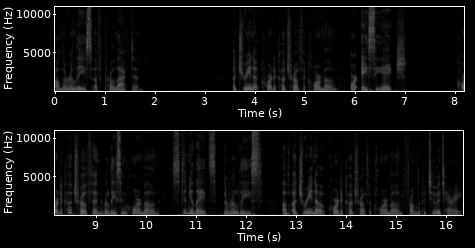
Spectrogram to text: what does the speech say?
on the release of prolactin. Adrenocorticotropic hormone, or ACH. Corticotrophin releasing hormone stimulates the release of adrenocorticotropic hormone from the pituitary.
